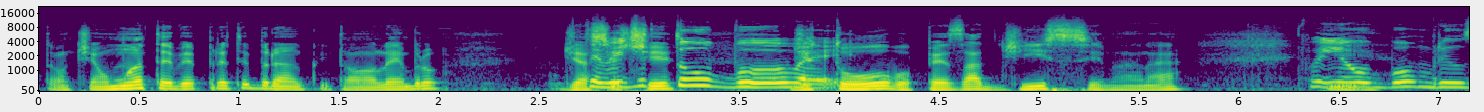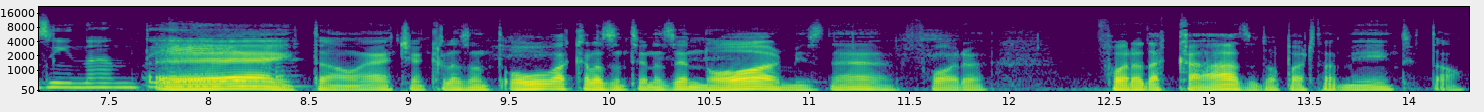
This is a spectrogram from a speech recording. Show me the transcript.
Então tinha uma TV preto e branco. Então eu lembro de TV assistir de tubo, de velho. tubo, pesadíssima, né? Foi o bombrilzinho na antena. É, então, é, tinha aquelas ou aquelas antenas enormes, né, fora fora da casa, do apartamento e tal.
